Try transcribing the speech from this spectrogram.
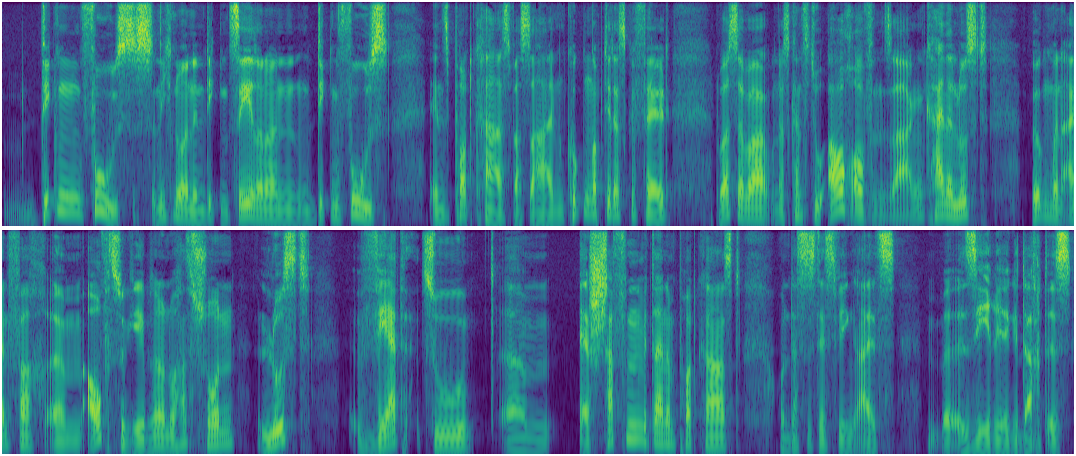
dicken Fuß, nicht nur einen dicken Zeh, sondern einen dicken Fuß ins Podcast-Wasser halten, gucken, ob dir das gefällt. Du hast aber, und das kannst du auch offen sagen, keine Lust, irgendwann einfach ähm, aufzugeben, sondern du hast schon Lust, Wert zu ähm, erschaffen mit deinem Podcast und dass es deswegen als äh, Serie gedacht ist,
